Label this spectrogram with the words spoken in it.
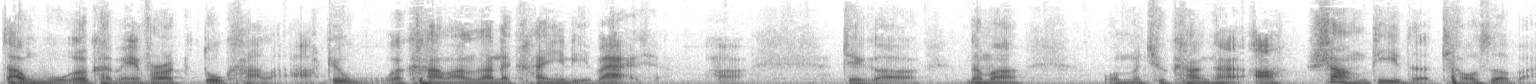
咱五个可没法都看了啊！这五个看完了，咱得看一礼拜去啊！这个，那么我们去看看啊，上帝的调色板，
